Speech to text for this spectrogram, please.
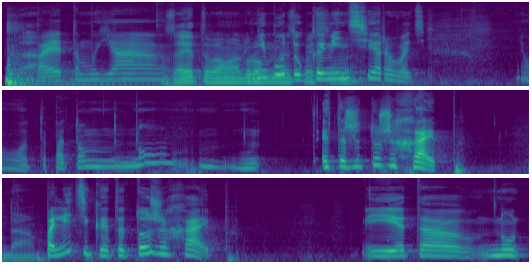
Да. Поэтому я За это вам огромное не буду спасибо. комментировать. Вот. А потом, ну, это же тоже хайп. Да. Политика это тоже хайп. И это, ну,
